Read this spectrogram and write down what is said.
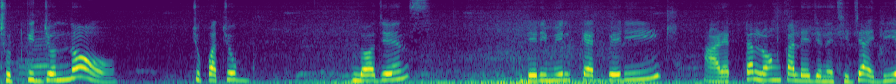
ছুটকির জন্য চুপাচুপ লজেন্স ডেরি মিল্ক ক্যাডবেরি আর একটা লঙ্কা লেজ এনেছি। যাই দিয়ে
